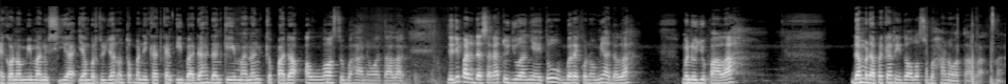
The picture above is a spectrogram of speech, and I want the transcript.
ekonomi manusia yang bertujuan untuk meningkatkan ibadah dan keimanan kepada Allah Subhanahu wa taala. Jadi pada dasarnya tujuannya itu berekonomi adalah menuju palah dan mendapatkan ridho Allah Subhanahu wa taala. Nah,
